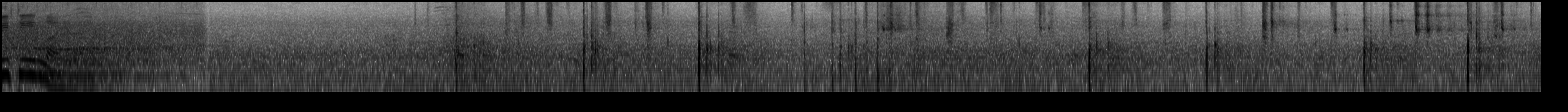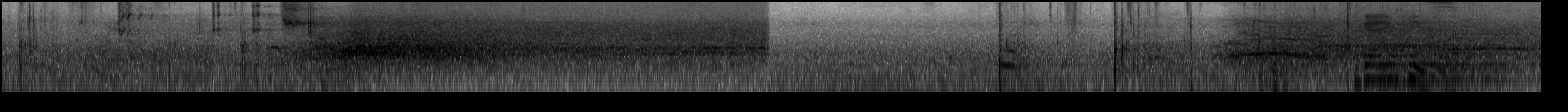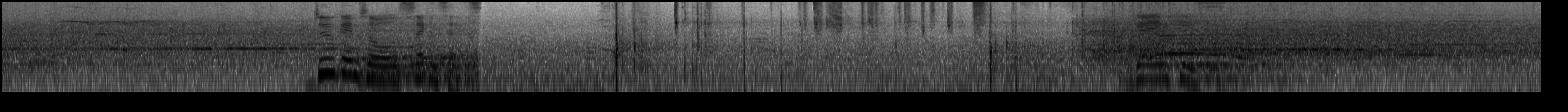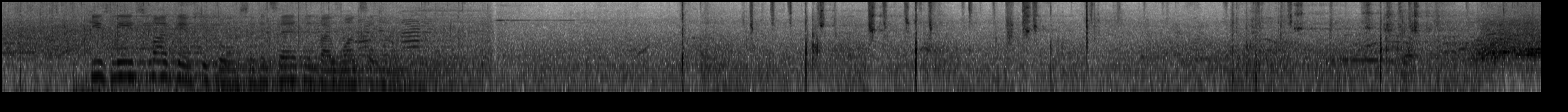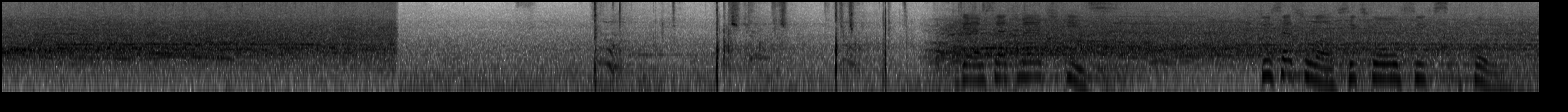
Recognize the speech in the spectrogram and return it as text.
15 love. Game Keys. Two games all, second set. Game piece. Keys leads five games to four, second set, and by one set. Game set match keys. Two sets to love, 6-4, 6-4.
